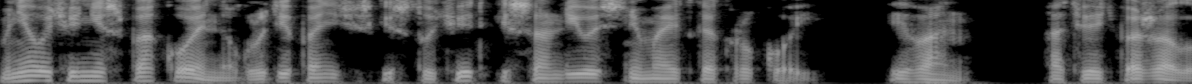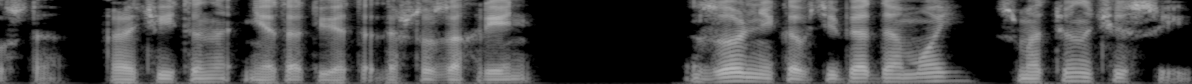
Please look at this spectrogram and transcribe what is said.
Мне очень неспокойно, в груди панически стучит и сонливо снимает как рукой. «Иван, ответь, пожалуйста». Прочитано, нет ответа. Да что за хрень? «Зольников, тебя домой?» Смотрю на часы.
